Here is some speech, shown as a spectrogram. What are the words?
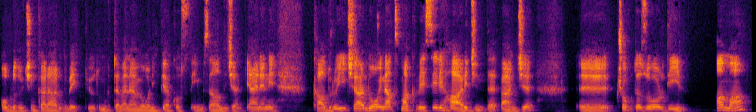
Obradovic'in kararını bekliyordu muhtemelen ve Olympiakos'ta imzalayacak. Yani hani kadroyu içeride oynatmak Veseli haricinde bence e, çok da zor değil. Ama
